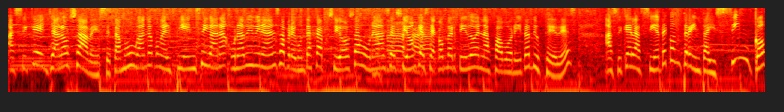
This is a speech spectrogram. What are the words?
Así que ya lo sabes, estamos jugando con el Piensa y Gana, una adivinanza, preguntas capciosas, una sesión que se ha convertido en la favorita de ustedes. Así que a las 7.35,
